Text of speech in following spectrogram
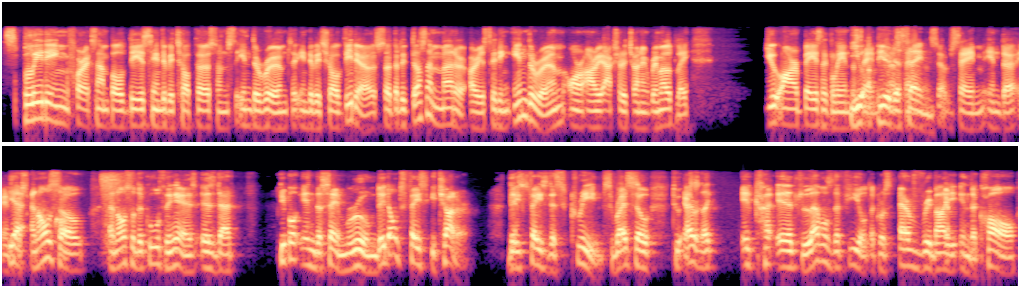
splitting, for example, these individual persons in the room to individual videos so that it doesn't matter are you sitting in the room or are you actually joining remotely. You are basically in the you same. appear uh, the same. Same, same in the in yeah, the and also call. and also the cool thing is is that people in the same room they don't face each other, they yes. face the screens, right? So to yes. every, like it it levels the field across everybody yep. in the call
